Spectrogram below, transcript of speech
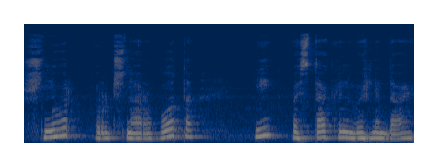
Шнур, ручна робота, і ось так він виглядає.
